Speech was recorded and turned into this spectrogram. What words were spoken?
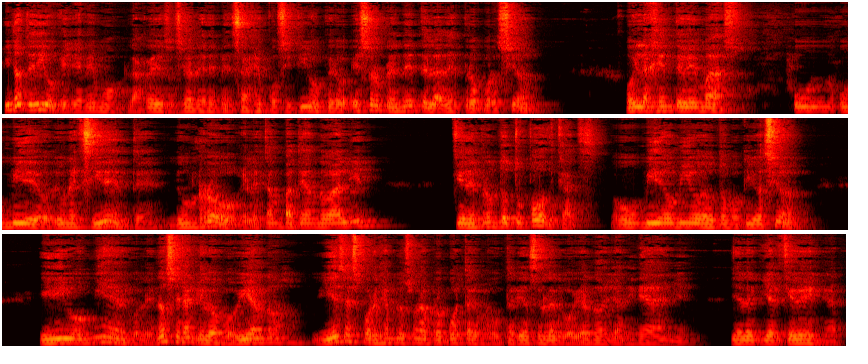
Y no te digo que llenemos las redes sociales de mensajes positivos, pero es sorprendente la desproporción. Hoy la gente ve más un, un, video de un accidente, de un robo que le están pateando a alguien, que de pronto tu podcast o un video mío de automotivación. Y digo, miércoles, ¿no será que los gobiernos, y esa es por ejemplo es una propuesta que me gustaría hacerle al gobierno de Yanine Áñez y al, que venga,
